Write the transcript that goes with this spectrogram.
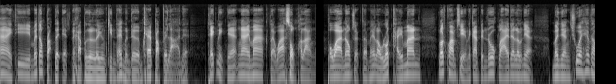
ง่ายๆ ที่ไม่ต้องปรับไดเอทนะครับคือเรายังกินได้เหมือนเดิมแค่ปรับเวลาเนี่ย เทคนิคนี้ง่ายมากแต่ว่าส่งพลัง เพราะว่านอกจากจะทำให้เราลดไขมัน ลดความเสี่ยงในการเป็นโรคร้ายได้แล้วเนี่ย มันยังช่วยให้เรา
